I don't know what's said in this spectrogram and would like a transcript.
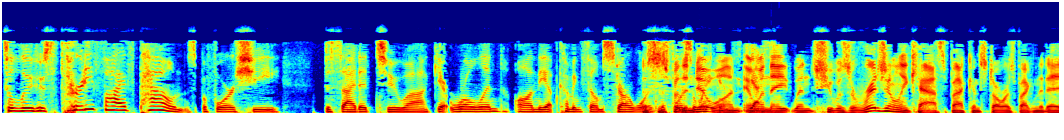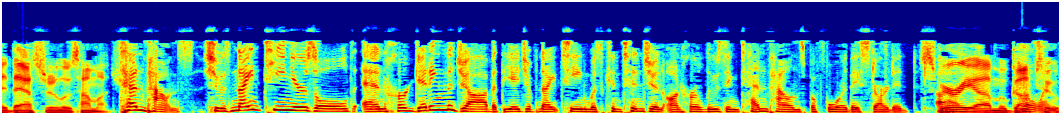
to lose 35 pounds before she decided to uh, get rolling on the upcoming film Star Wars. This is for the new Awakens. one. And Yes. when they when she was originally cast back in Star Wars back in the day, they asked her to lose how much? 10 pounds. She was 19 years old, and her getting the job at the age of 19 was contingent on her losing 10 pounds before they started. It's very uh, Mugatu rolling.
